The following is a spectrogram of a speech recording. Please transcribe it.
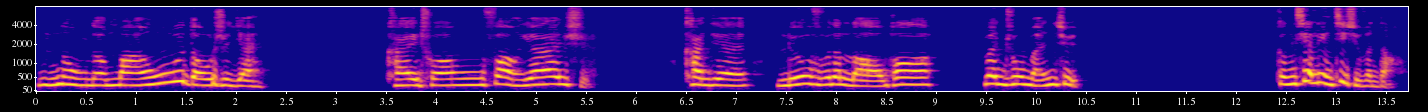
弄得满屋都是烟。开窗放烟时，看见刘福的老婆。奔出门去，耿县令继续问道：“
